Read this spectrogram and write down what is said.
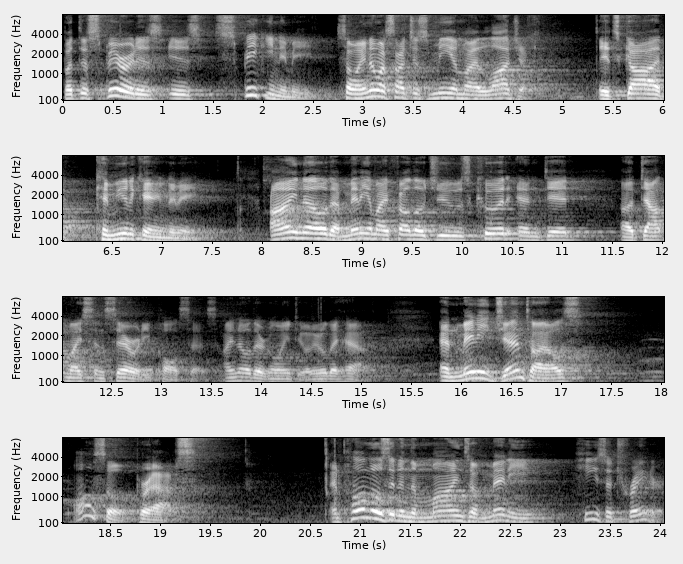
But the Spirit is, is speaking to me. So I know it's not just me and my logic. It's God communicating to me. I know that many of my fellow Jews could and did uh, doubt my sincerity, Paul says. I know they're going to, I know they have. And many Gentiles also, perhaps. And Paul knows that in the minds of many, he's a traitor.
